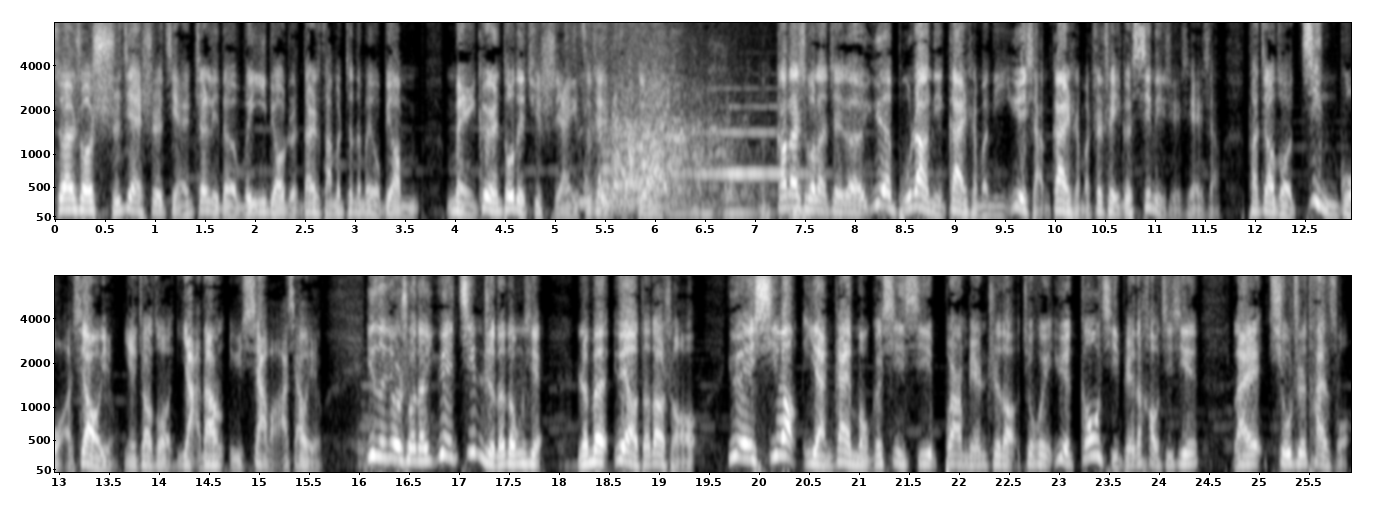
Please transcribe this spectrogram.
虽然说实践是检验真理的唯一标准，但是咱们真的没有必要每个人都得去实验一次，这个对吧？刚才说了，这个越不让你干什么，你越想干什么，这是一个心理学现象，它叫做禁果效应，也叫做亚当与夏娃效应。意思就是说呢，越禁止的东西，人们越要得到手；越希望掩盖某个信息不让别人知道，就会越勾起别人的好奇心来求知探索。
